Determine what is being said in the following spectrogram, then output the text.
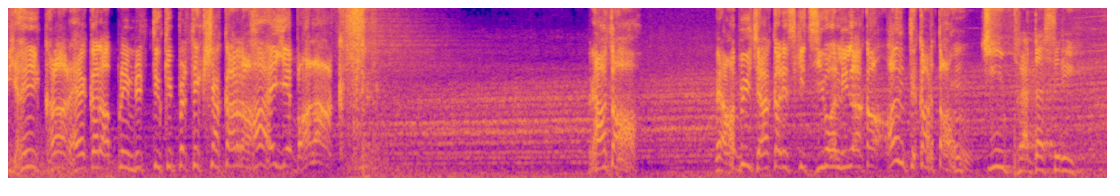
यहीं खड़ा रहकर अपनी मृत्यु की प्रतीक्षा कर रहा है ये बालक। राधा, मैं अभी जाकर इसकी जीवन लीला का अंत करता हूँ। जी भ्राताश्री तुम्हारा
